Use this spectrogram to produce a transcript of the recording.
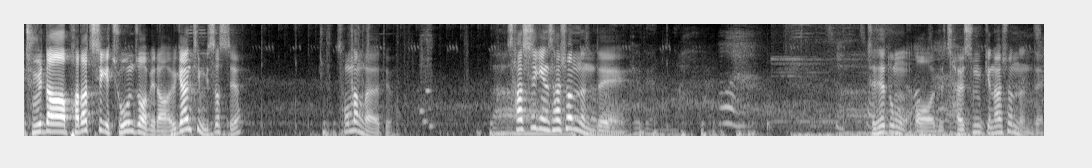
둘 다 받아치기 좋은 조합이라 여기 한 팀 있었어요? 성당 가야 돼요. 사시긴 사셨는데 제세동 어 근데 잘 숨긴 하셨는데.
